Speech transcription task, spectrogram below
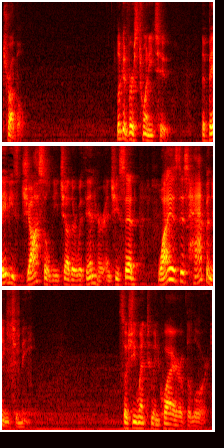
trouble. Look at verse 22. The babies jostled each other within her, and she said, Why is this happening to me? So she went to inquire of the Lord.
